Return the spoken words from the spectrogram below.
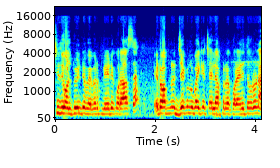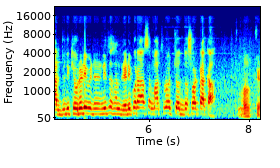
সিজি ওয়ান টোয়েন্টি ফাইভের প্লেটে করা আছে। এটাও আপনার যে কোনো বাইকে চাইলে আপনারা করাই নিতে পারবেন। আর যদি কেউ নিতে চান রেডি করা আছে মাত্র চোদ্দশো টাকা। ওকে।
